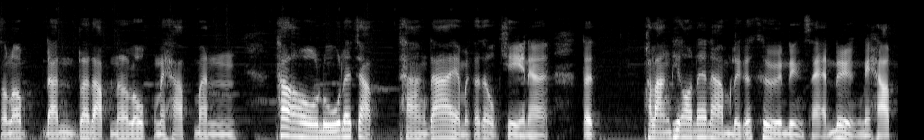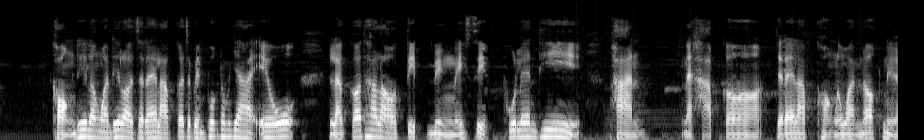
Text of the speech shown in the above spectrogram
สำหรับ dun ระดับนรกนะครับ มันถ้าเรารู้และจับทางได้มันก็จะโอเคนะฮะแต่พลังที่อ้อนแนะนำเลยก็คือ1นึ่งแสนหนึ่งนะครับ ของที่รางวัลที่เราจะได้รับก็จะเป็นพวกน้ำยาเอลแล้วก็ถ้าเราติด 1 ใน 10 ผู้เล่นที่ผ่าน นะครับ ก็จะได้รับของรางวัลนอกเหนือ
